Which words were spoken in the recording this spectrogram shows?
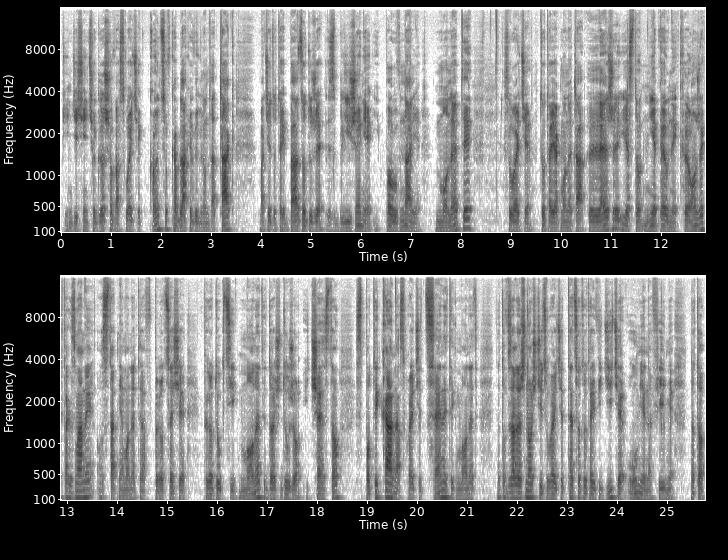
50 groszowa. Słuchajcie, końcówka blachy wygląda tak. Macie tutaj bardzo duże zbliżenie i porównanie monety. Słuchajcie, tutaj jak moneta leży, jest to niepełny krążek tak zwany. Ostatnia moneta w procesie produkcji monet, dość dużo i często spotykana. Słuchajcie, ceny tych monet, no to w zależności, słuchajcie, te co tutaj widzicie u mnie na filmie, no to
